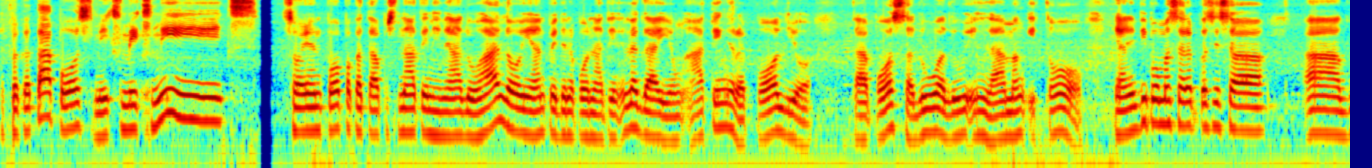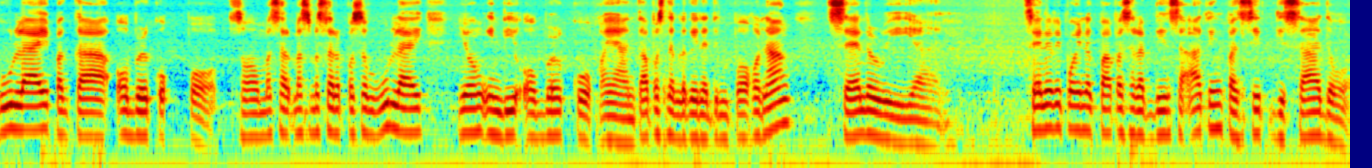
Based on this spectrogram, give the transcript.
At pagkatapos, mix, mix, mix. So, ayan po, pagkatapos natin hinalo-halo, yan, pwede na po natin ilagay yung ating repolyo. Tapos, saluwa-luin lamang ito. Yan, hindi po masarap kasi sa ah, gulay pagka overcook po. So, masarap, mas masarap po sa gulay yung hindi overcook. Ayan, tapos naglagay na din po ako ng celery. Yan. Celery po ay nagpapasarap din sa ating pansit gisado.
